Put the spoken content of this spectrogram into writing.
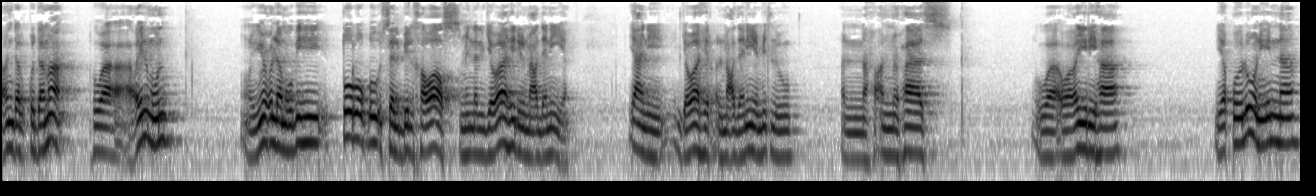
عند القدماء هو علم يعلم به طرق سلب الخواص من الجواهر المعدنية. يعني الجواهر المعدنية مثل النحاس وغيرها. يقولون إن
